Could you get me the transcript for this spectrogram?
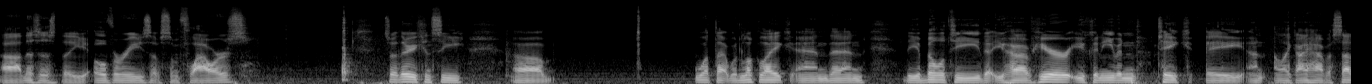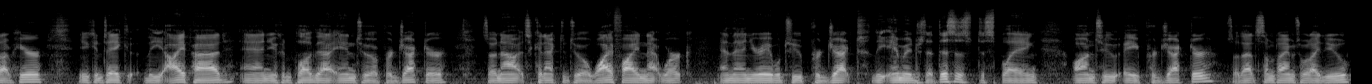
Uh, this is the ovaries of some flowers. So there you can see uh, what that would look like and then the ability that you have here, you can even take a, an, like I have a setup here, you can take the iPad and you can plug that into a projector. So now it's connected to a Wi-Fi network and then you're able to project the image that this is displaying onto a projector. So that's sometimes what I do.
